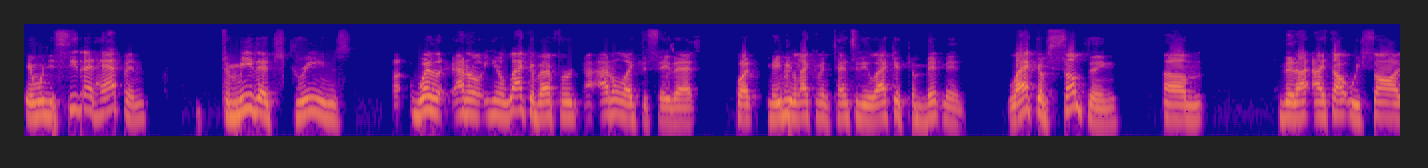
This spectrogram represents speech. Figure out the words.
And when you see that happen, to me, that screams, uh, I don't know, you know, lack of effort. I don't like to say that, but maybe lack of intensity, lack of commitment, lack of something um, that I, I thought we saw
